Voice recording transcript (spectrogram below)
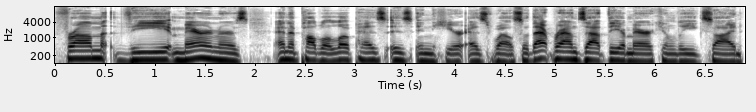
from the Mariners, and then Pablo Lopez is in here as well. So that rounds out the American League side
